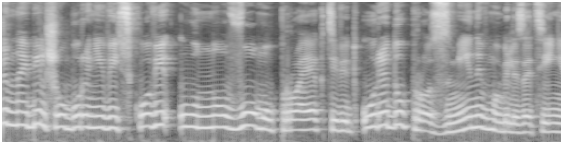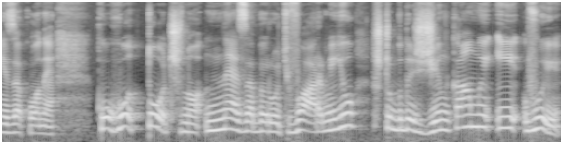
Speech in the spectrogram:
Чим найбільше обурені військові у новому проекті від уряду про зміни в мобілізаційні закони. Кого точно не заберуть в армію, що буде з жінками, і ви.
